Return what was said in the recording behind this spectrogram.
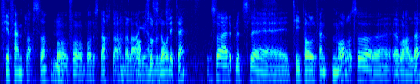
fire-fem plasser på, for både Start og andre lag. Han slår de til. Så er det plutselig 10-12-15 mål, og så øvre halvdel.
